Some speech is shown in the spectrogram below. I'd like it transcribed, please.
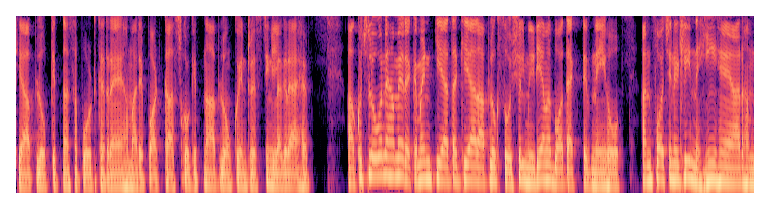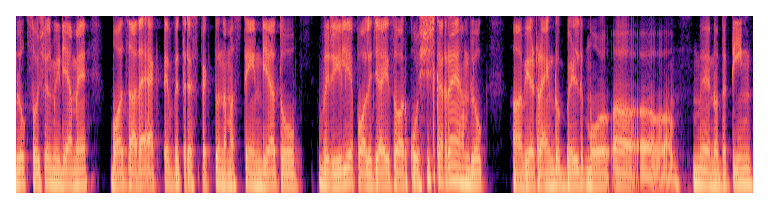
कि आप लोग कितना सपोर्ट कर रहे हैं हमारे पॉडकास्ट को कितना आप लोगों को इंटरेस्टिंग लग रहा है। आ, कुछ लोगों ने हमें रेकमेंड किया था कि यार आप लोग सोशल मीडिया में बहुत एक्टिव नहीं हो। अनफॉर्चुनेटली नहीं है यार हम लोग सोशल मीडिया में बहुत ज़्यादा active with respect to Namaste India तो वी रियली अपोलोजाइज और कोशिश कर रहे हैं हम लोग we are trying to build more you know the team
